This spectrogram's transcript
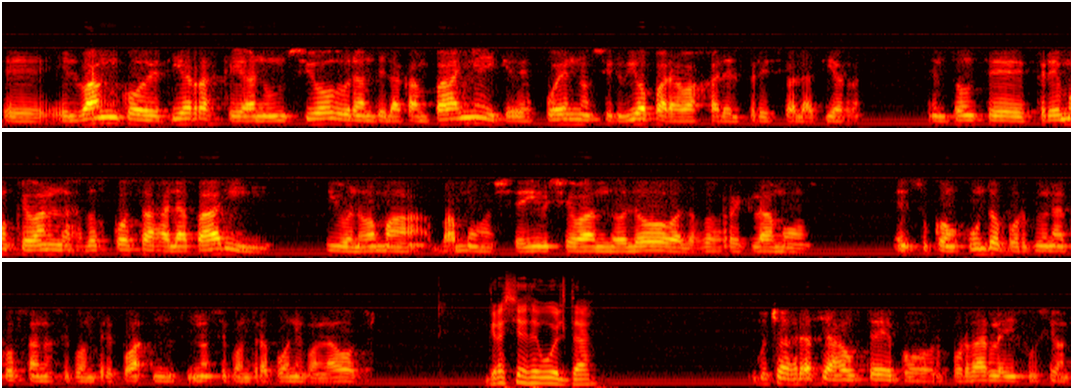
eh, el banco de tierras que anunció durante la campaña y que después nos sirvió para bajar el precio a la tierra. Entonces creemos que van las dos cosas a la par y, bueno, vamos a, vamos a seguir llevándolo a los dos reclamos en su conjunto porque una cosa no se, no se contrapone con la otra. Gracias de vuelta. Muchas gracias a usted por, por darle difusión.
